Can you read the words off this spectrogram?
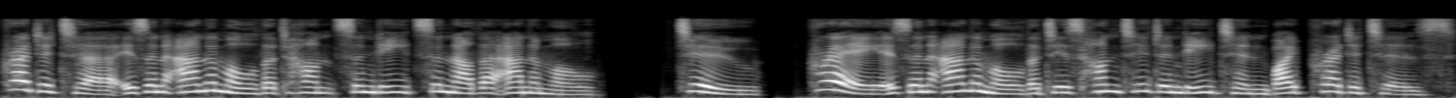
Predator is an animal that hunts and eats another animal. 2. Prey is an animal that is hunted and eaten by predators.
